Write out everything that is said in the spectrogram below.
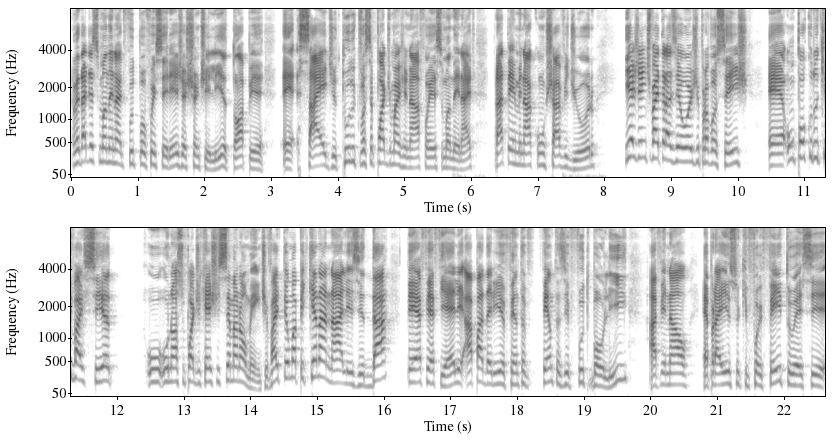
Na verdade, esse Monday Night Football foi cereja, chantilly, top, é, side, tudo que você pode imaginar foi esse Monday Night. Pra terminar com chave de ouro. E a gente vai trazer hoje para vocês é, um pouco do que vai ser o, o nosso podcast semanalmente. Vai ter uma pequena análise da PFFL, a Padaria Fantasy Football League. Afinal, é para isso que foi feito esse,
